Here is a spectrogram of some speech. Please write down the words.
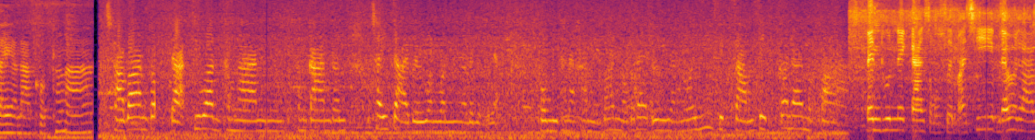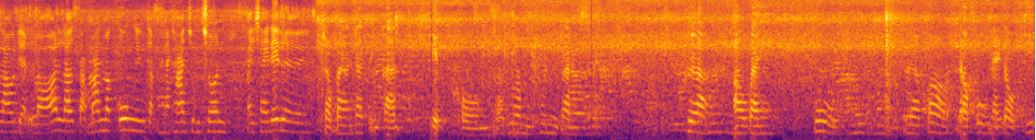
ในอนาคตข้างหน้า ชาวบ้านก็จากที่ว่าทำงานทำการกันใช้จ่ายไปวันวันๆหนึ่งอะไรแบบเนี้ยพอมีธนาคารหมู่บ้านเราก็ได้เอออย่างน้อย 20 30 ก็ได้มาฝาก เป็นทุนในการส่งเสริมอาชีพ และเวลาเราเดือดร้อน เราสามารถมากู้เงินกับธนาคารชุมชนไปใช้ได้เลย ชาวบ้านถ้าเป็นการเก็บของก็ร่วมทุนกัน เพื่อเอาไปกู้ แล้วก็ดอกกู้ในดอกที่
